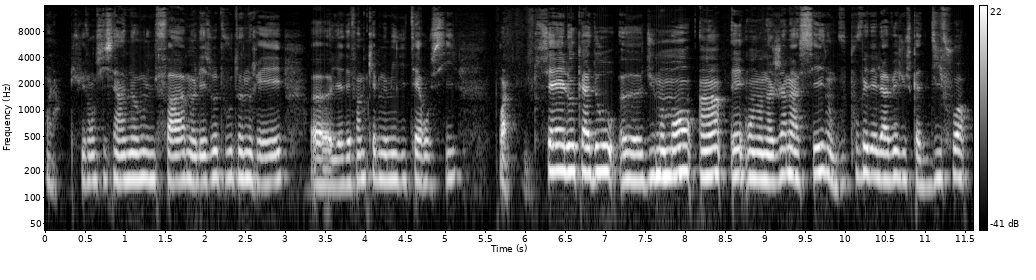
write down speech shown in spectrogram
Voilà, suivant si c'est un homme ou une femme, les autres vous donnerez. Euh, il y a des femmes qui aiment le militaire aussi. Voilà, c'est le cadeau euh, du moment, hein, et on n'en a jamais assez, donc vous pouvez les laver jusqu'à 10 fois.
